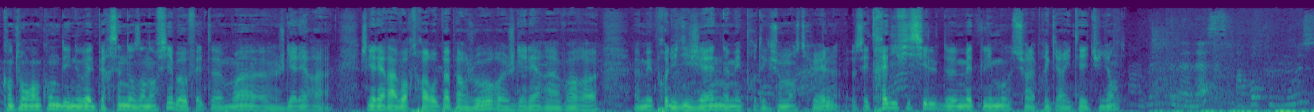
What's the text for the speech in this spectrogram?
quand on rencontre des nouvelles personnes dans un amphi, bah, au fait, euh, moi, euh, je, galère à, je galère à avoir trois repas par jour, je galère à avoir euh, mes produits d'hygiène, mes protections menstruelles. C'est très difficile de mettre les mots sur la précarité étudiante. Un peu d'ananas, un pamplemousse,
